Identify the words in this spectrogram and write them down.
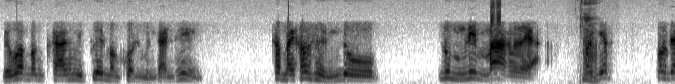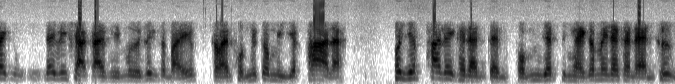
หรือว่าบางครั้งมีเพื่อนบางคนเหมือนกันที่ทำไมเขาถึงดูนุ่มนิ่มมากเลยอะเขาค่ะเย็บเขาได้ได้วิชาการฝีมือซึ่งสมัยสมัยผมนี่ก็มีเย็บผ้านะ เพราะเย็บผ้าได้คะแนนเต็มผมเย็บยังไงก็ไม่ได้คะแนนครึ่ง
